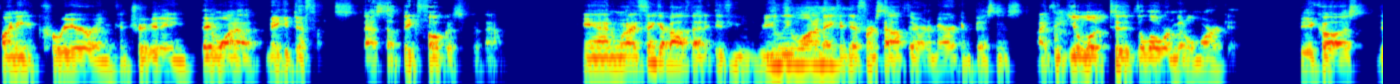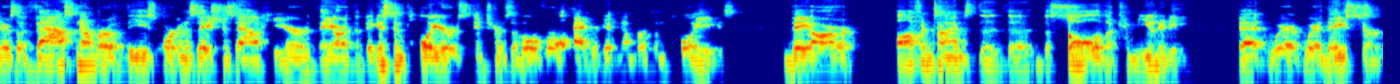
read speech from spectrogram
finding a career and contributing, they want to make a difference. That's a big focus for them. And when I think about that, if you really want to make a difference out there in American business, I think you look to the lower middle market because there's a vast number of these organizations out here. They are the biggest employers in terms of overall aggregate number of employees. They are oftentimes the, the, the soul of a community that where, where they serve.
